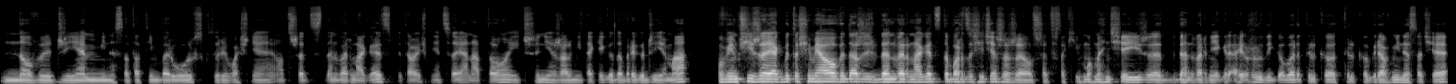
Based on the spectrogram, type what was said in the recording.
nowy GM Minnesota Timberwolves, który właśnie odszedł z Denver Nuggets, pytałeś mnie co ja na to i czy nie żal mi takiego dobrego GM'a. Powiem ci, że jakby to się miało wydarzyć w Denver Nuggets, to bardzo się cieszę, że odszedł w takim momencie i że Denver nie gra Rudy Gobert, tylko, tylko gra w Minnesocie.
